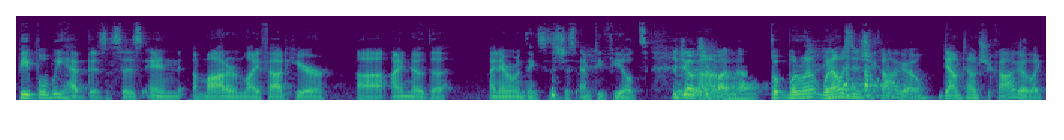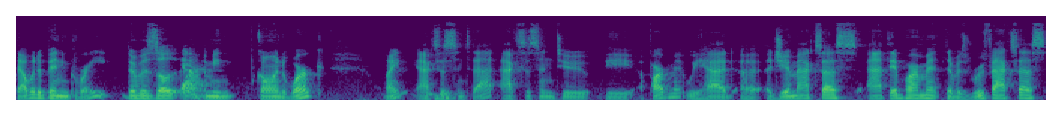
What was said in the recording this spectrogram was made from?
people we have businesses and a modern life out here. Uh, I know the I know everyone thinks it's just empty fields. The jokes Um, are fun though. But when when I was in Chicago, downtown Chicago, like that would have been great. There was a, Yeah. I mean, going to work, right? Access mm-hmm. into that, access into the apartment. We had a, a, gym access at the apartment. There was roof access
